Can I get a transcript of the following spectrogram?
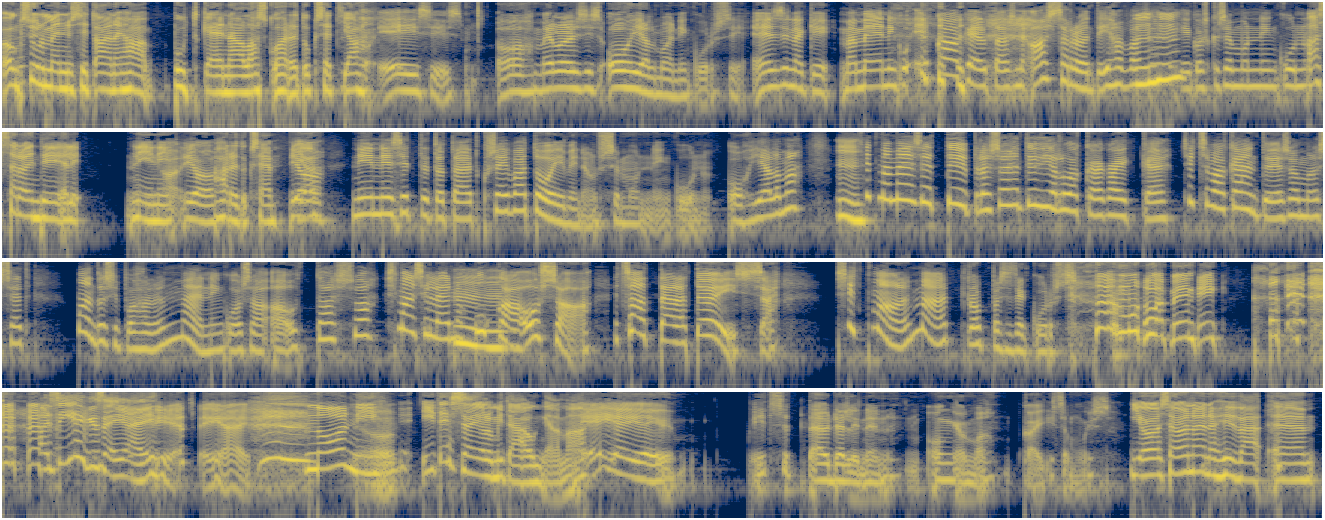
Onko sulla mennyt sit aina ihan putkeen nämä laskuharjoitukset? Ja... No ei siis. Oh, meillä oli siis ohjelmoinnin kurssi. Ensinnäkin mä menen niinku ekaa kertaa sinne assarointiin ihan vaan mm-hmm. sen, koska se mun niinku... Assarointi, eli niin, niin, a- joo. harjoitukseen. Joo, niin, niin sitten tota, että kun se ei vaan toiminut se mun niin kuin, ohjelma. Mm. Sitten mä menen siihen tyypille, se on ihan tyhjä luokka ja kaikkea. Sitten se vaan kääntyy ja se on mulle se, että mä oon tosi pahoillani, mä en niin kuin, osaa auttaa sua. Sitten mä oon silleen, no Mm. kuka osaa, että sä oot täällä töissä. Sitten mä olen, mä droppasin sen kurssin. Mulla meni. Ai siihenkö se jäi? Siihen se jäi. No niin, Joo. itse ei ollut mitään ongelmaa. Ei, ei, ei. Itse täydellinen ongelma kaikissa muissa. Joo, se on aina hyvä.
